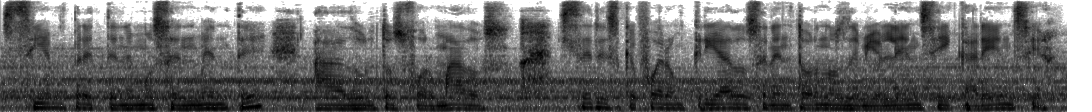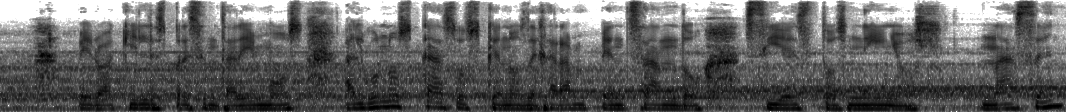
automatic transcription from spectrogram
siempre tenemos en mente a adultos formados, seres que fueron criados en entornos de violencia y carencia. Pero aquí les presentaremos algunos casos que nos dejarán pensando si estos niños nacen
